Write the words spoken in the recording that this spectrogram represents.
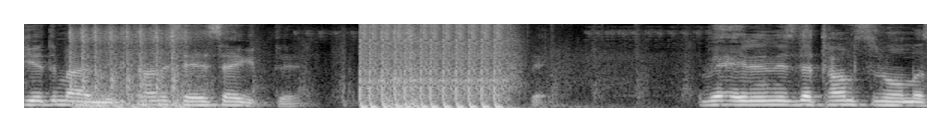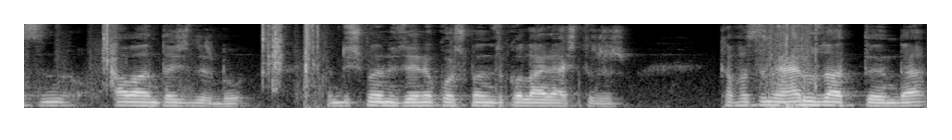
6-7 mermi. Bir tane SS gitti. Ve elinizde Thompson olmasının avantajıdır bu. Düşmanın üzerine koşmanızı kolaylaştırır. Kafasını her uzattığında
